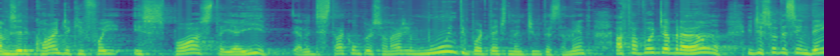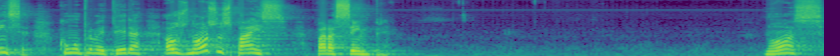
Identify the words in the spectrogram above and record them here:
A misericórdia que foi exposta, e aí ela destaca um personagem muito importante no Antigo Testamento, a favor de Abraão e de sua descendência, como prometera aos nossos pais para sempre. Nós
